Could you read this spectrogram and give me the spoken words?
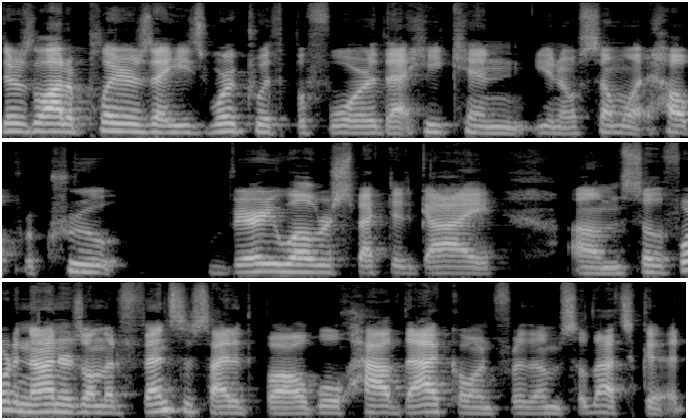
there's a lot of players that he's worked with before that he can you know somewhat help recruit very well respected guy. Um, so the 49ers on the defensive side of the ball will have that going for them. So that's good.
